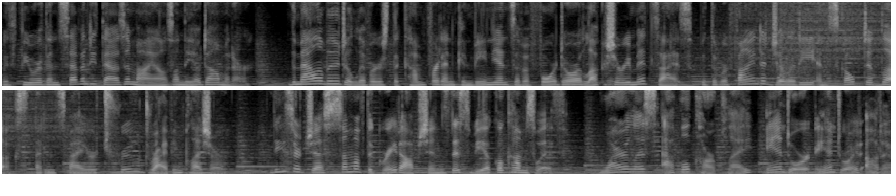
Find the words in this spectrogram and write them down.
with fewer than 70,000 miles on the odometer. The Malibu delivers the comfort and convenience of a four-door luxury midsize with the refined agility and sculpted looks that inspire true driving pleasure. These are just some of the great options this vehicle comes with. Wireless Apple CarPlay and or Android Auto,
